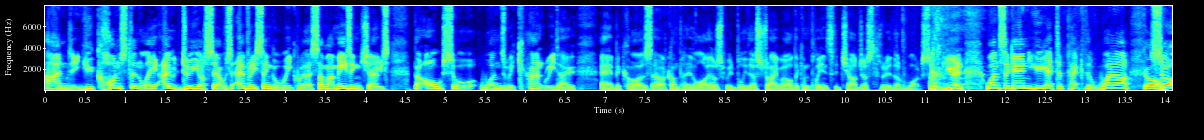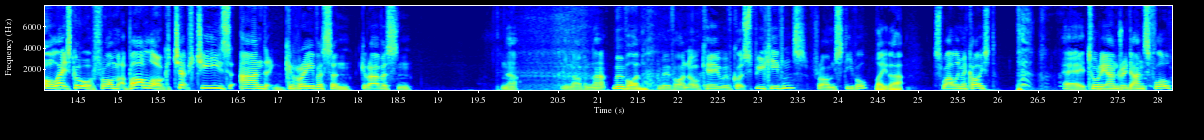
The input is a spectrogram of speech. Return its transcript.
and you constantly outdo yourselves every single week with some amazing shouts, but also ones we can't read out uh, because our company lawyers would bleed us dry with all the complaints they charge us through their work. So, Ewen, once again, you get to pick the winner. Go. So, let's go from Barlog, Chips Cheese, and Gravison. Gravison. No, you're not having that. Move on. Move on. Okay, we've got Spuke Evans from Steve O. Like that. Swally McCoist. uh, Tori Andre Dance Flow.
